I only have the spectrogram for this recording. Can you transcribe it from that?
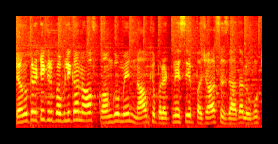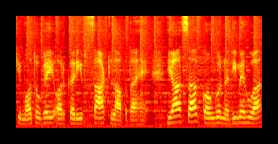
डेमोक्रेटिक रिपब्लिकन ऑफ़ कांगो में नाव के पलटने से 50 से ज़्यादा लोगों की मौत हो गई और करीब 60 लापता हैं। यह हादसा कांगो नदी में हुआ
